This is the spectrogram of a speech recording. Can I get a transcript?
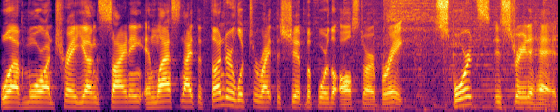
We'll have more on Trae Young's signing. And last night, the Thunder looked to right the ship before the All Star break. Sports is straight ahead.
